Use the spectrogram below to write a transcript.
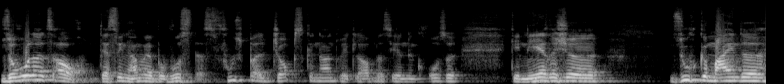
Sowohl als auch. Deswegen haben wir bewusst das Fußballjobs genannt. Wir glauben, dass hier eine große generische Suchgemeinde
